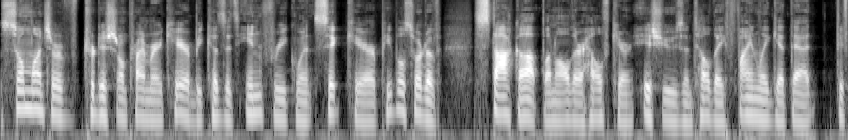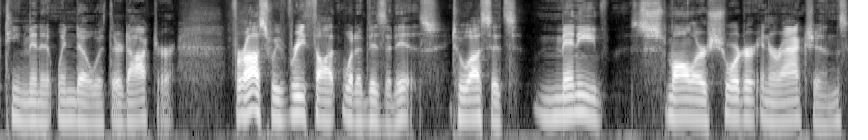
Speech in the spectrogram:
so much of traditional primary care, because it's infrequent sick care, people sort of stock up on all their healthcare issues until they finally get that 15 minute window with their doctor. For us, we've rethought what a visit is. To us, it's many smaller, shorter interactions.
